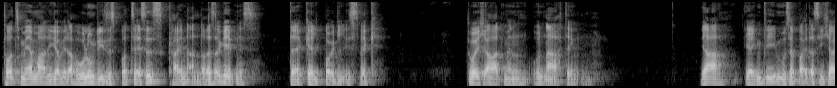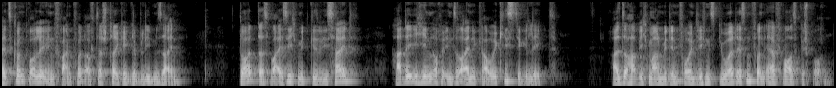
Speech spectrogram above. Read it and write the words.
Trotz mehrmaliger Wiederholung dieses Prozesses kein anderes Ergebnis. Der Geldbeutel ist weg. Durchatmen und nachdenken. Ja, irgendwie muss er bei der Sicherheitskontrolle in Frankfurt auf der Strecke geblieben sein. Dort, das weiß ich mit Gewissheit, hatte ich ihn noch in so eine graue Kiste gelegt. Also habe ich mal mit den freundlichen Stewardessen von Air France gesprochen.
